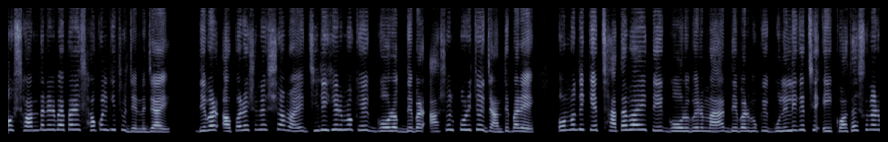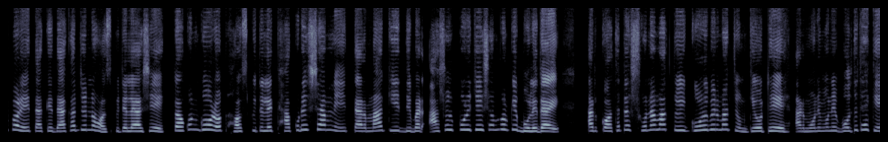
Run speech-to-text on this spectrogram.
ও সন্তানের ব্যাপারে সকল কিছু জেনে যায়। দেবার অপারেশনের সময় ঝিলিকের মুখে গৌরব দেবার আসল পরিচয় জানতে পারে। অন্যদিকে ছাতাবাড়িতে গৌরবের মা দেবার বুকে গুলি লেগেছে এই কথা শোনার পরে তাকে দেখার জন্য হসপিটালে আসে। তখন গৌরব হসপিটালে ঠাকুরের সামনে তার মাকে দেবার আসল পরিচয় সম্পর্কে বলে দেয়। আর কথাটা শোনা মাত্রই গৌরবের মা চমকে ওঠে আর মনে মনে বলতে থাকে,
